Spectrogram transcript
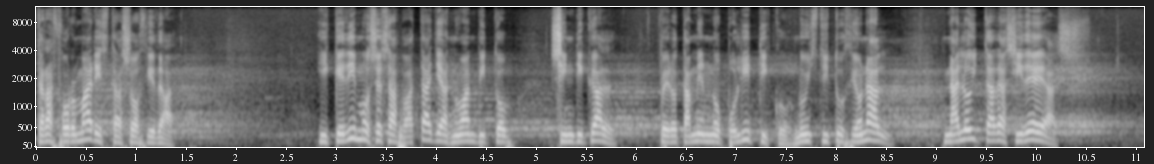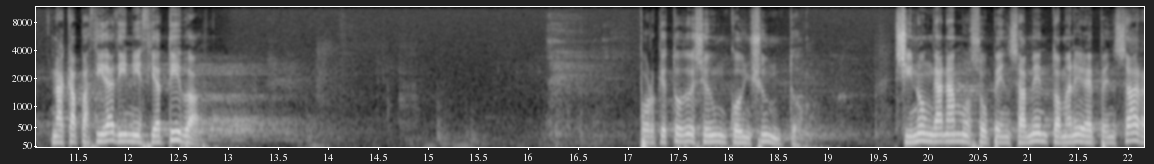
transformar esta sociedade e que dimos esas batallas no ámbito sindical, pero tamén no político, no institucional, na loita das ideas, na capacidade de iniciativa, porque todo iso é un conxunto. Se non ganamos o pensamento, a maneira de pensar,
